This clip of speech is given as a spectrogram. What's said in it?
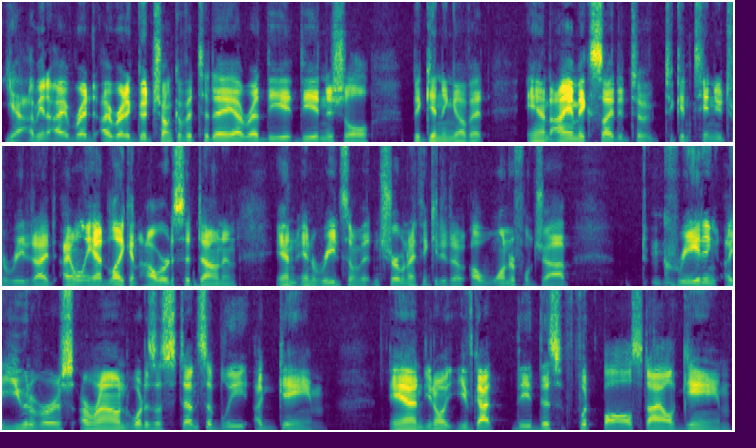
Yeah, I mean, I read I read a good chunk of it today. I read the the initial beginning of it, and I am excited to to continue to read it. I I only had like an hour to sit down and and and read some of it. And Sherwin, I think he did a, a wonderful job mm-hmm. creating a universe around what is ostensibly a game. And you know you've got the this football style game,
